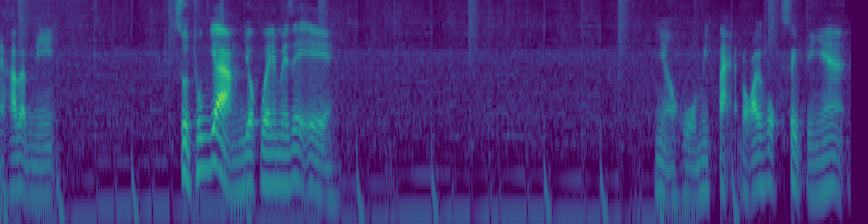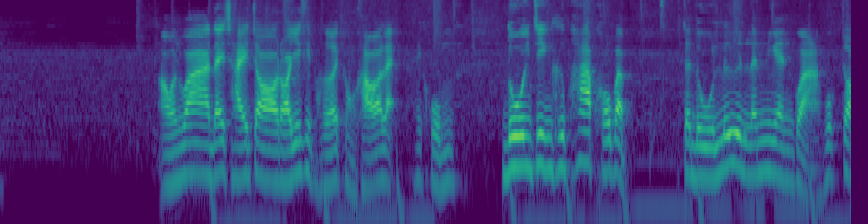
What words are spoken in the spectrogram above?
นะครับแบบนี้ สุดทุกอย่างยกเว้น MSA เนี่ยโอ้โหมีแตะ160 อย่างเงี้ย เอาเป็นว่าได้ใช้จอ 120เฮิร์ของเขาแหละให้คุ้ม ดูจริง ๆ คือภาพเขาแบบจะดูลื่นและเนียนกว่า พวกจอ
